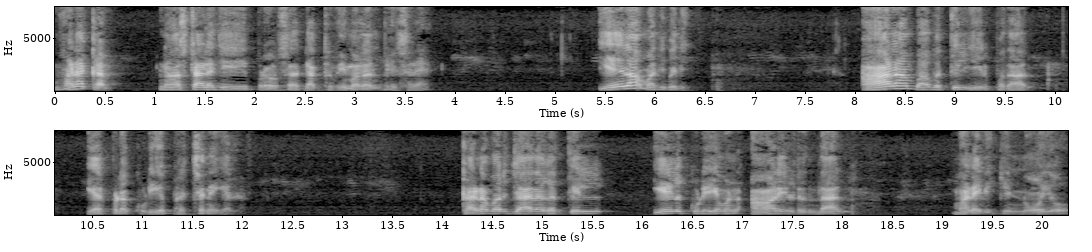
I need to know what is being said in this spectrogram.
வணக்கம். நான் அஸ்ட்ராலஜி ப்ரொஃபஸர் டாக்டர் விமலன் பேசுகிறேன் ஏழாம் அதிபதி ஆறாம் பாவத்தில் இருப்பதால் ஏற்படக்கூடிய பிரச்சனைகள். கணவர் ஜாதகத்தில் ஏழுக்குடையவன் ஆறில் இருந்தால் மனைவிக்கு நோயோ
